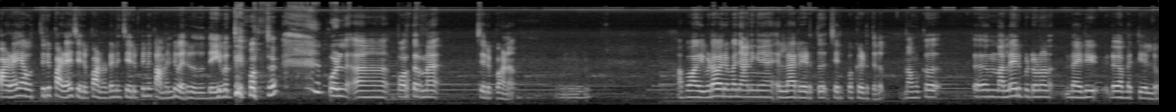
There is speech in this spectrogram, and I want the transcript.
പഴയ ഒത്തിരി പഴയ ചെരുപ്പാണ് കേട്ടോ. ചെരുപ്പിന് കമന്റ് വരരുത് ദൈവത്തെ പുറത്ത് കൊള്ള പുറത്തിടുന്ന ചെരുപ്പാണ്. അപ്പോൾ ഇവിടെ വരുമ്പോൾ ഞാനിങ്ങനെ എല്ലാവരുടെ അടുത്ത് ചെരുപ്പൊക്കെ എടുത്തിടും. നമുക്ക് നല്ല ചെരുപ്പിട്ടോണ്ട് ഡെയിലി ഇടാൻ പറ്റിയല്ലോ.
